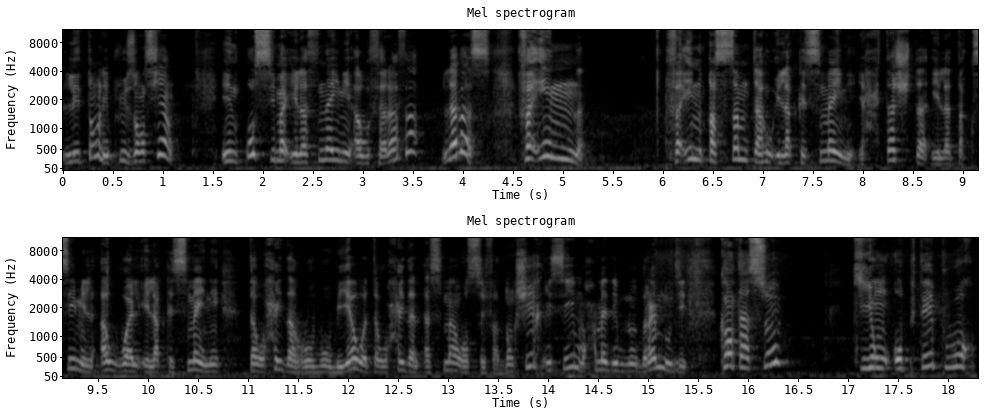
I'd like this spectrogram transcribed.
les temps les plus anciens. إن قسم إلى اثنين أو ثلاثة لا بأس فإن فإن قسمته إلى قسمين احتجت إلى تقسيم الأول إلى قسمين توحيد الربوبية وتوحيد الأسماء والصفات. Donc Cheikh ici, Mohamed ibn Ibrahim nous dit, quant à ceux qui ont opté pour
